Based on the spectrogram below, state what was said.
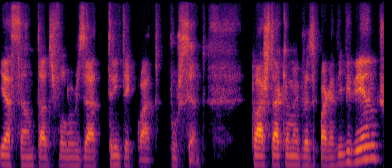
e a ação está a desvalorizar 34%. Claro está que é uma empresa que paga dividendos,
